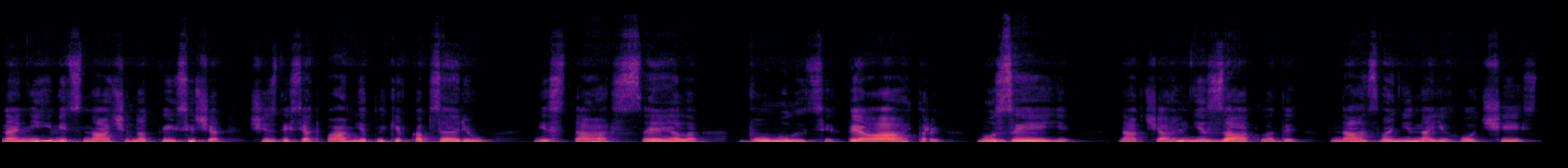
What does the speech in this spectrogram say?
На ній відзначено 1060 пам'ятників Кабзарю, міста, села, вулиці, театри, музеї, навчальні заклади, названі на його честь.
